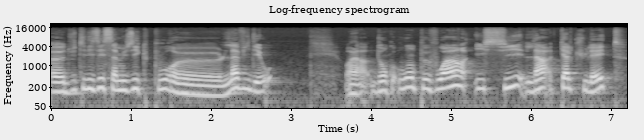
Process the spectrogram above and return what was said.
euh, d'utiliser sa musique pour la vidéo. Voilà, donc où on peut voir ici la calculate.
